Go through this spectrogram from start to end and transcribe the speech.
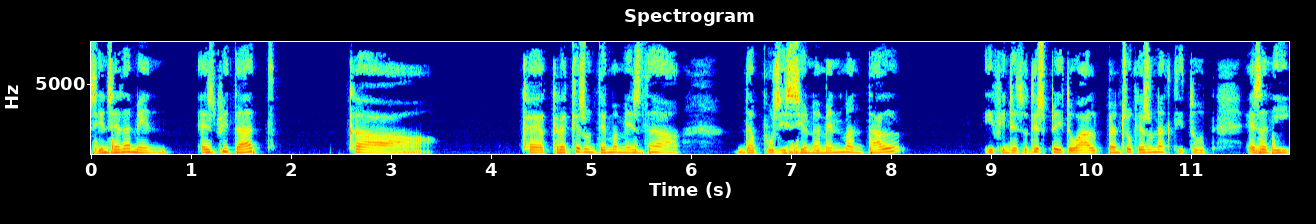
Sincerament, és veritat que, que crec que és un tema més de, de posicionament mental i fins i tot espiritual. Penso que és una actitud. És a dir,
